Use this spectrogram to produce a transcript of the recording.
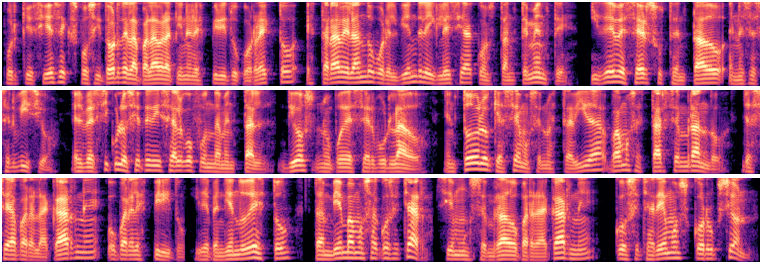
porque si ese expositor de la palabra tiene el espíritu correcto, estará velando por el bien de la iglesia constantemente y debe ser sustentado en ese servicio. El versículo 7 dice algo fundamental, Dios no puede ser burlado. En todo lo que hacemos en nuestra vida vamos a estar sembrando, ya sea para la carne o para el espíritu. Y dependiendo de esto, también vamos a cosechar. Si hemos sembrado para la carne, cosecharemos corrupción,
